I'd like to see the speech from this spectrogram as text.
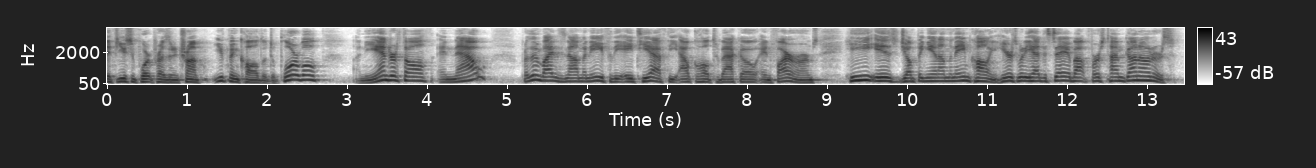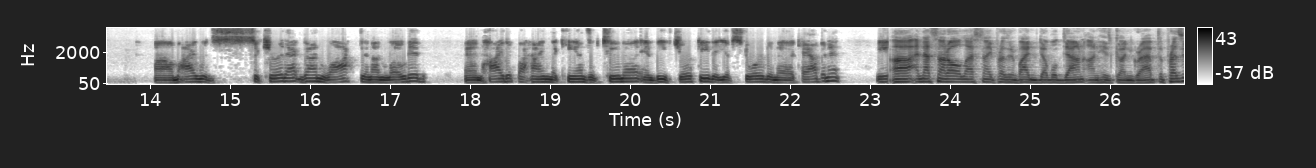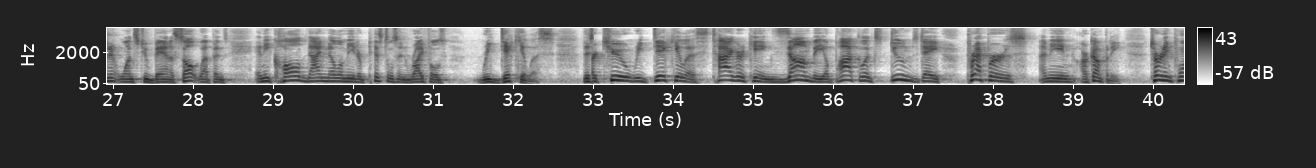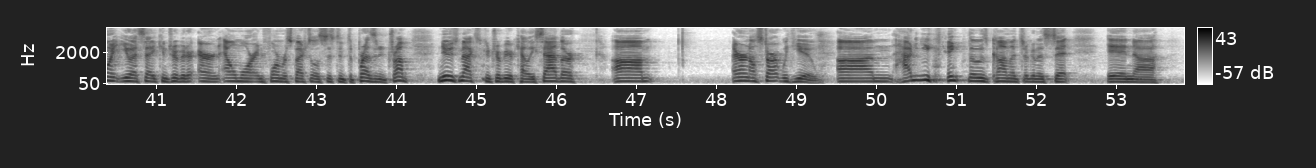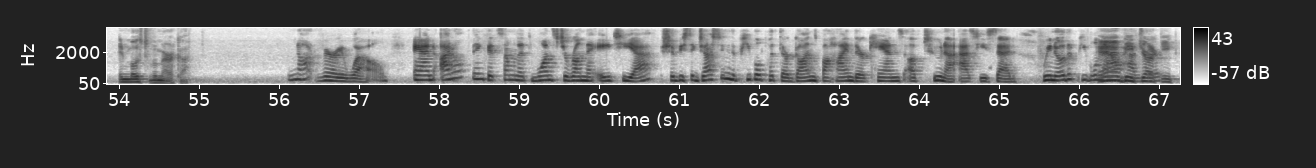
If you support President Trump, you've been called a deplorable, a Neanderthal, and now President Biden's nominee for the ATF, the Alcohol, Tobacco, and Firearms, he is jumping in on the name calling. Here's what he had to say about first time gun owners. Um, I would secure that gun locked and unloaded and hide it behind the cans of tuna and beef jerky that you have stored in a cabinet. Uh, and that's not all. Last night, President Biden doubled down on his gun grab. The president wants to ban assault weapons, and he called 9mm pistols and rifles ridiculous. There are two ridiculous Tiger King, zombie, apocalypse, doomsday preppers. I mean, our company. Turning Point USA contributor Erin Elmore and former special assistant to President Trump, Newsmax contributor Kelly Sadler. Um, Erin, I'll start with you. Um, how do you think those comments are going to sit in uh, in most of America? Not very well. And I don't think that someone that wants to run the ATF should be suggesting that people put their guns behind their cans of tuna, as he said. We know that people now and beef have jerky. Their,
